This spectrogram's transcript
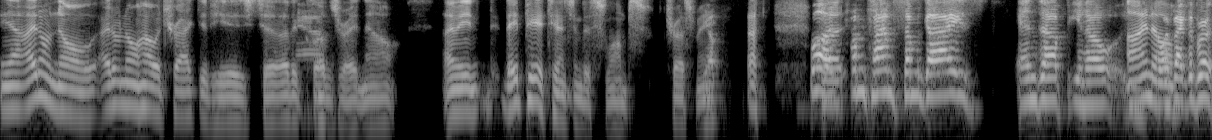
Yeah, I don't know. I don't know how attractive he is to other Yeah. clubs right now. I mean, they pay attention to slumps. Trust me. Yep. Well, But- sometimes some guys end up, you know, I going know. back to bro-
